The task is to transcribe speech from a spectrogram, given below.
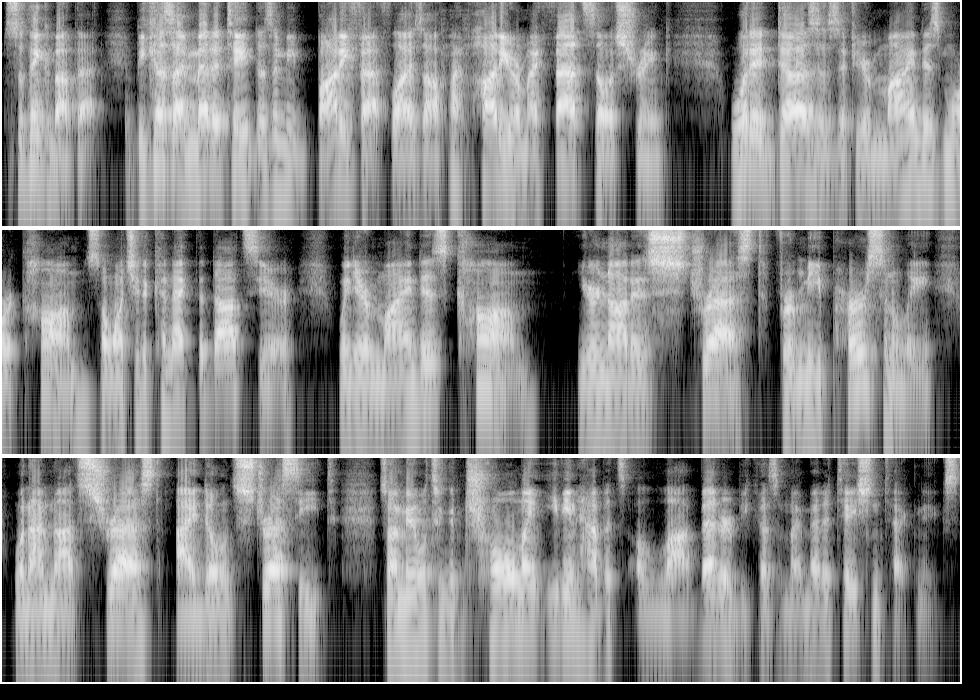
So think about that. Because I meditate doesn't mean body fat flies off my body or my fat cells shrink. What it does is if your mind is more calm, so I want you to connect the dots here. When your mind is calm, you're not as stressed. For me personally, when I'm not stressed, I don't stress eat. So I'm able to control my eating habits a lot better because of my meditation techniques.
